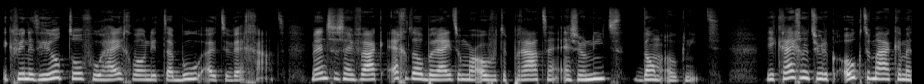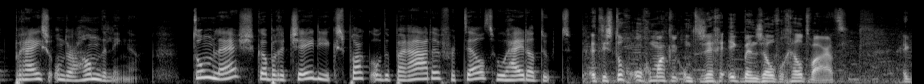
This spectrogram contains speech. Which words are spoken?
Ik vind het heel tof hoe hij gewoon dit taboe uit de weg gaat. Mensen zijn vaak echt wel bereid om erover te praten en zo niet, dan ook niet. Je krijgt natuurlijk ook te maken met prijsonderhandelingen. Tom Lash, cabaretier die ik sprak op de parade, vertelt hoe hij dat doet. Het is toch ongemakkelijk om te zeggen: ik ben zoveel geld waard. Ik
